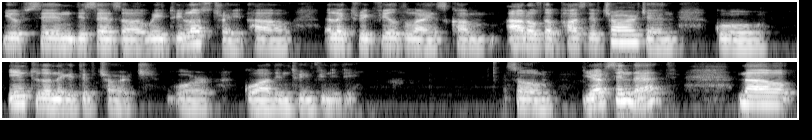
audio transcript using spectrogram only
you've seen this as a way to illustrate how electric field lines come out of the positive charge and go into the negative charge or go out into infinity. So you have seen that. Now,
